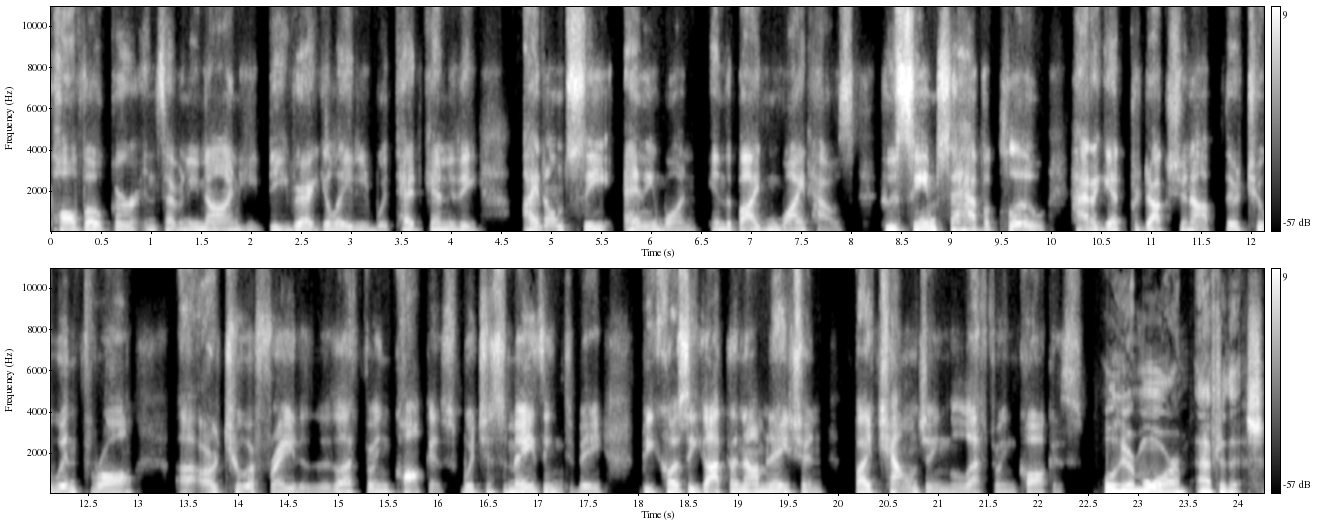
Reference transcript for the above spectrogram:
Paul Volcker in 79. He deregulated with Ted Kennedy. I don't see anyone in the Biden White House who seems to have a clue how to get production up. They're too enthralled uh, are too afraid of the left wing caucus, which is amazing to me because he got the nomination by challenging the left wing caucus. We'll hear more after this.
